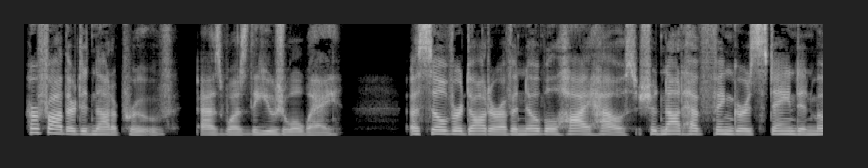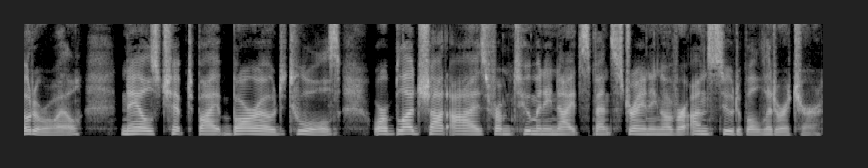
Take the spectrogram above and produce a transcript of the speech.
Her father did not approve, as was the usual way. A silver daughter of a noble high house should not have fingers stained in motor oil, nails chipped by borrowed tools, or bloodshot eyes from too many nights spent straining over unsuitable literature.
